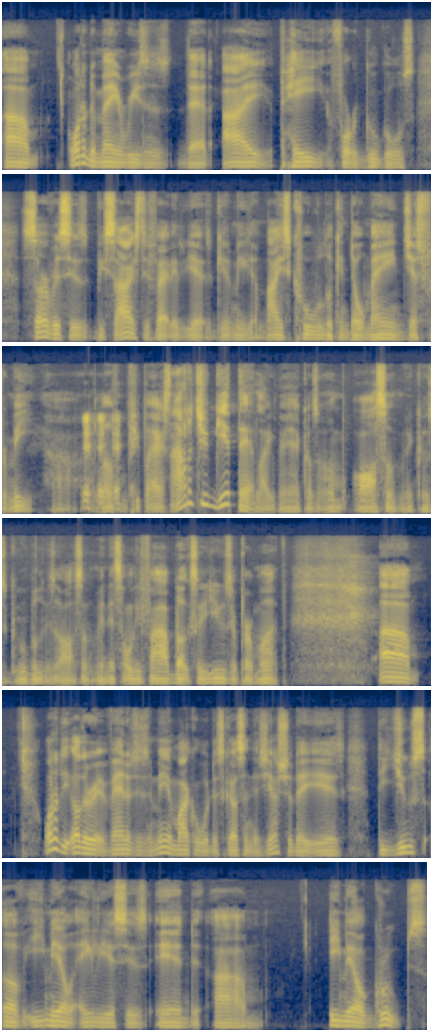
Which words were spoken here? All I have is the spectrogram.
Um, one of the main reasons that I pay for Google's services, besides the fact that yes, it gives me a nice, cool looking domain just for me. Uh, I love when people ask, "How did you get that?" Like, man, because I'm awesome. Because Google is awesome, and it's only five bucks a user per month. Um, one of the other advantages, and me and Michael were discussing this yesterday, is the use of email aliases and um, email groups.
